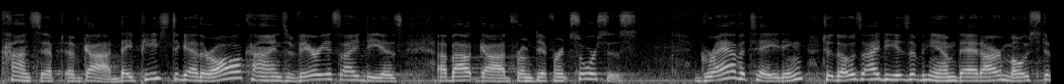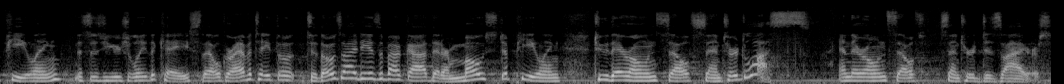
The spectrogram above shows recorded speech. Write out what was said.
concept of God. They piece together all kinds of various ideas about God from different sources, gravitating to those ideas of Him that are most appealing. This is usually the case. They'll gravitate to those ideas about God that are most appealing to their own self centered lusts and their own self centered desires.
